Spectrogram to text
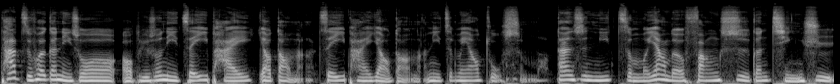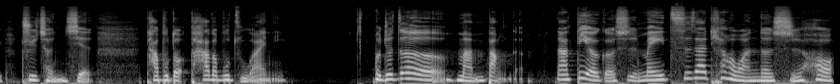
他只会跟你说哦，比如说你这一拍要到哪，这一拍要到哪，你这边要做什么，但是你怎么样的方式跟情绪去呈现，他不都他都不阻碍你。我觉得蛮棒的。那第二个是每一次在跳完的时候，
